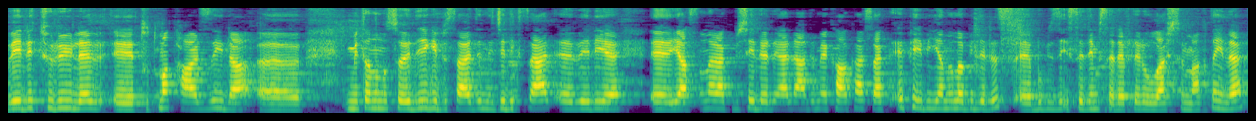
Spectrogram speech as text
veri türüyle e, tutma tarzıyla e, Ümit Hanım'ın söylediği gibi sadece niceliksel e, veriye e, yaslanarak bir şeyleri değerlendirmeye kalkarsak epey bir yanılabiliriz. E, bu bizi istediğimiz hedeflere ulaştırmakta yine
